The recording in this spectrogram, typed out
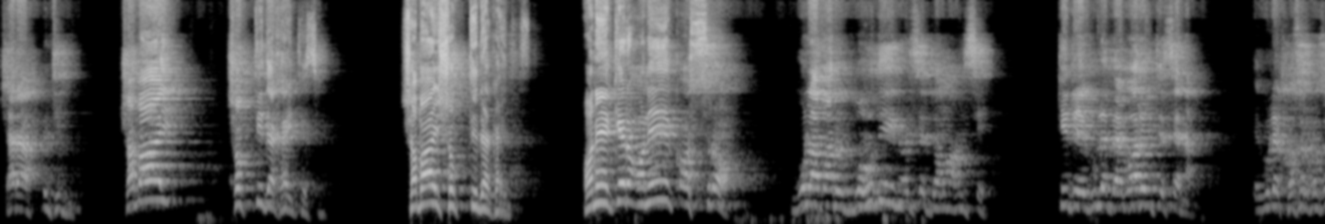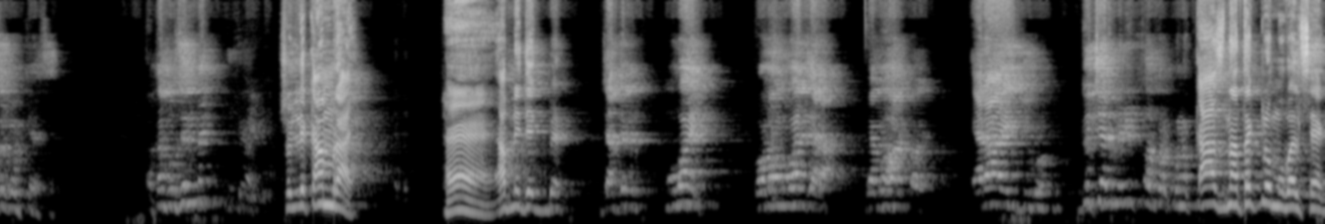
সারা পৃথিবী। সবাই শক্তি দেখাইতেছে। সবাই শক্তি দেখাইতেছে। অনেকের অনেক অস্ত্র। গোলা বারুদ বহুদিন হয়েছে জমা হয়েছে কিন্তু এগুলো ব্যবহার হইতেছে না। এগুলো খসর খসর করতে আছে কথা বুঝেন শরীরে কামড়ায়। হ্যাঁ আপনি দেখবেন যাদের মোবাইল বড় মোবাইল যারা ব্যবহার করে এরা এই যুগ দুই চার মিনিট পর পর কোনো কাজ না থাকলেও মোবাইল স্যাক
